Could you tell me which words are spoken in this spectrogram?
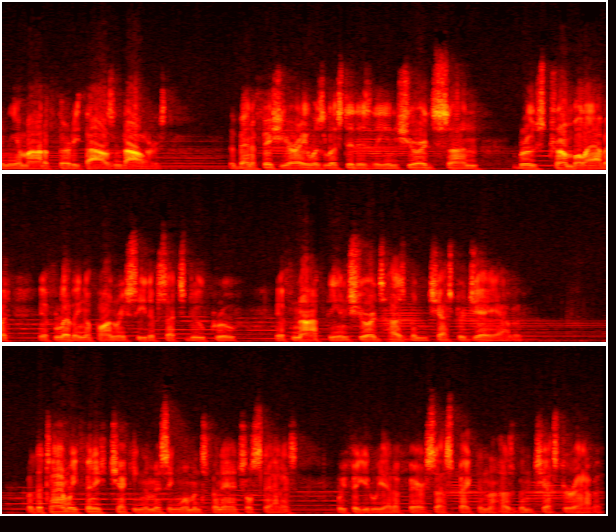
in the amount of $30,000. The beneficiary was listed as the insured's son, Bruce Trumbull Abbott, if living upon receipt of such due proof, if not, the insured's husband, Chester J. Abbott. By the time we finished checking the missing woman's financial status, we figured we had a fair suspect in the husband, Chester Abbott.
